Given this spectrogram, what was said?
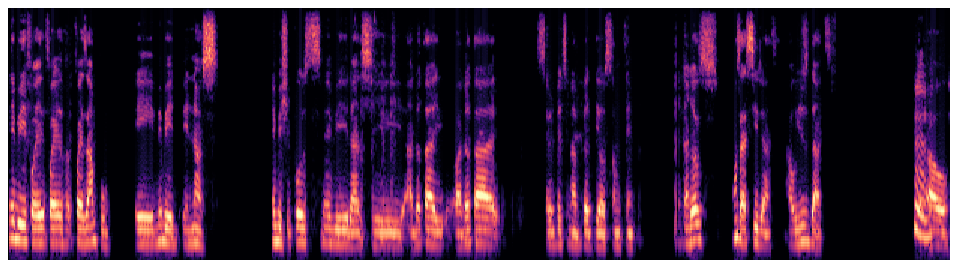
maybe for for for example, a maybe a nurse. Maybe she posts maybe that she her daughter her daughter celebrating her birthday or something. I can just once I see that, I'll use that. Hmm. Oh,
